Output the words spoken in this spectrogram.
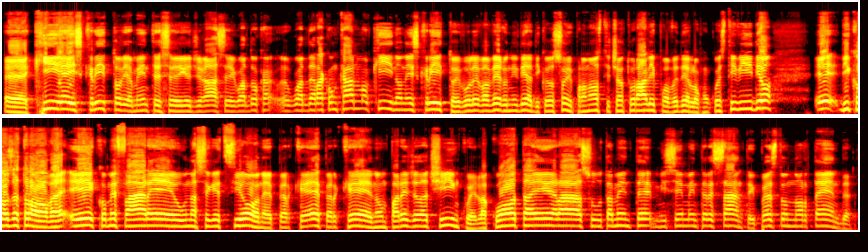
Eh, chi è iscritto ovviamente se leggerà, se guardo, guarderà con calma, chi non è iscritto e voleva avere un'idea di cosa sono i pronostici naturali può vederlo con questi video e di cosa trova? E come fare una selezione? Perché? Perché non pareggia da 5 la quota era assolutamente mi sembra interessante. Il Preston North End.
